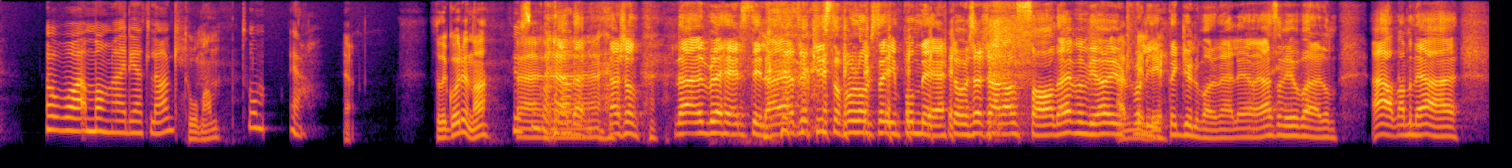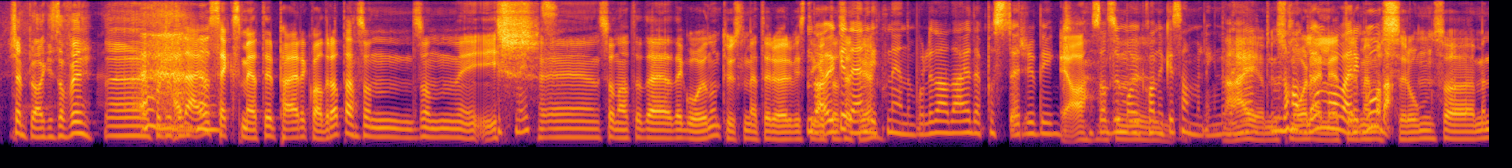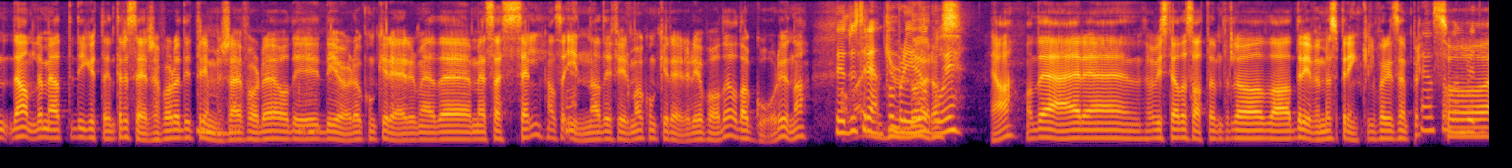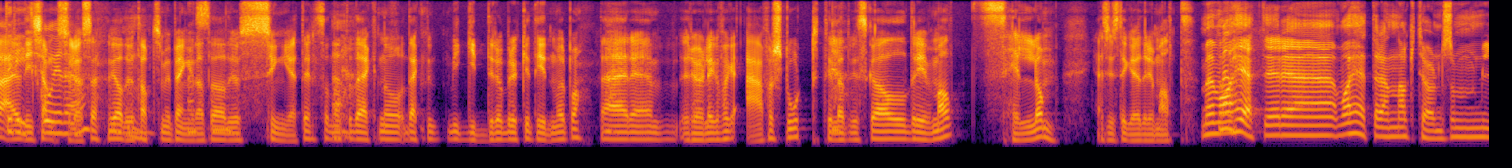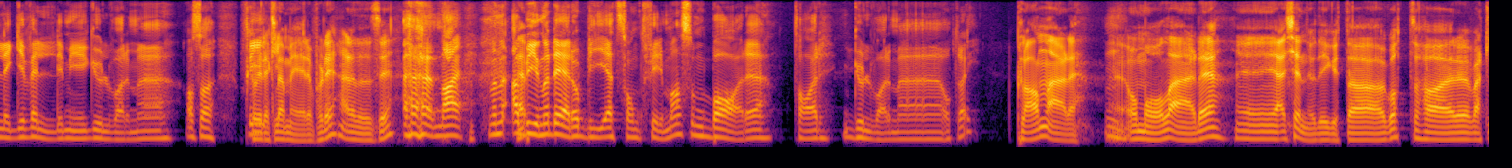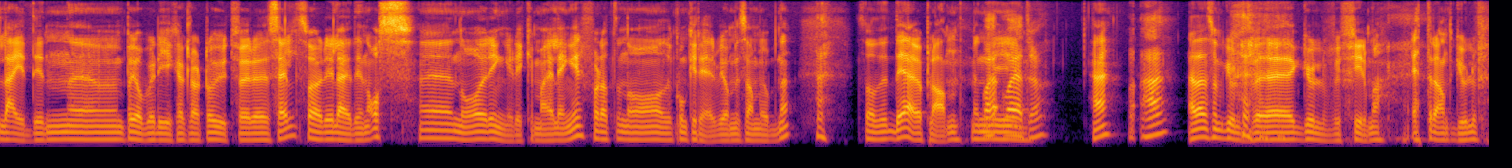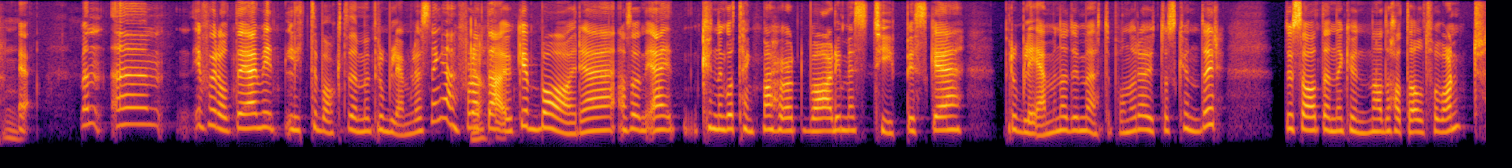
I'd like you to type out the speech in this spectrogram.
Og hvor mange er i et lag? To mann. To Ja. Så det går unna. Tusen Det er- Ja, det, det er sånn, det ble helt stille her. Jeg tror Kristoffer var så imponert over seg selv da han sa det, men vi har gjort for lite gullvarme, Eli og jeg, så vi jo bare er sånn Ja, nei, men det er kjempebra, Kristoffer. Eh, Nei, det er jo seks meter per kvadrat, da, sånn, sånn ish. Eh, Sånn at det, det går jo noen tusen meter rør hvis de Da er jo ikke det en liten enebolig, da. Det er jo det på større bygg. Ja, så altså, du må, kan jo ikke sammenligne det Nei, helt. men det små handler om å være med god, da. masse rom. Så, men det handler med at de gutta interesserer seg for det, de trimmer Mm. seg for det, og de, de gjør det og konkurrerer med det med seg selv. Altså innad i firmaet konkurrerer de jo på det, og da går det unna. Det du Ja, er trener på, blir jo god i. Ja, og det er eh, Hvis de hadde satt dem til å da drive med sprinkel, f.eks., Ja, så så er jo de sjanseløse. Vi hadde jo tapt så mye penger at det hadde jo synget etter. sånn at det er ikke noe, det er ikke noe vi gidder å bruke tiden vår på. Det er eh, Rørleggerfaget er for stort til at vi skal drive med alt, selv om jeg syns det er gøy å drive med alt. Men hva, Men- heter, eh, hva heter den aktøren som legger veldig mye gullvarme Altså Skal vi reklamere for de, er det det du sier? Nei, men er- begynner dere å bli et sånt firma som bare tar gullvarmeoppdrag? Planen er det, Mm. og målet er det. Eh, Jeg kjenner jo de gutta godt. Har vært leid inn eh, på jobber de ikke har klart å utføre selv. Så har de leid inn oss. Eh, Nå ringer de ikke meg lenger, for at nå konkurrerer vi om de samme jobbene. Så det, det er jo planen. Men Hva, de, hva heter det? Hæ? Hæ? Nei, det er et sånt gulv, eh, gulvfirma. Et eller annet gulv. Ja, Men ehm, i forhold til, jeg vil litt tilbake til det med problemløsning. For Ja. at det er jo ikke bare altså Jeg kunne godt tenkt meg hørt hva er de mest typiske problemene du møter på når du er ute hos kunder. Du sa at denne kunden hadde hatt det altfor varmt.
